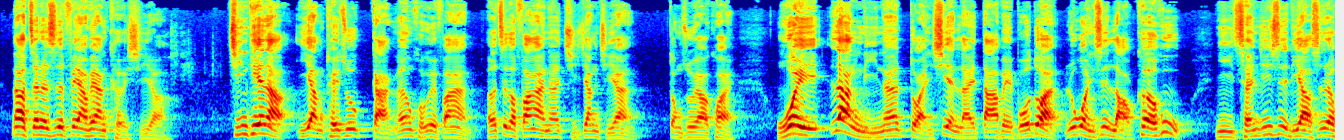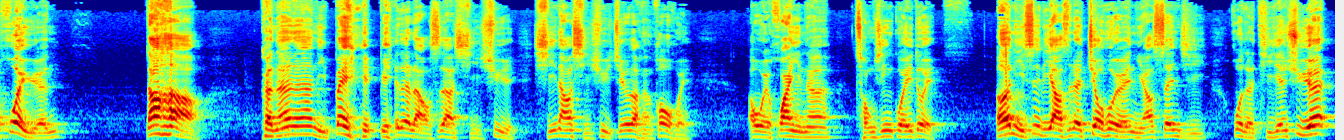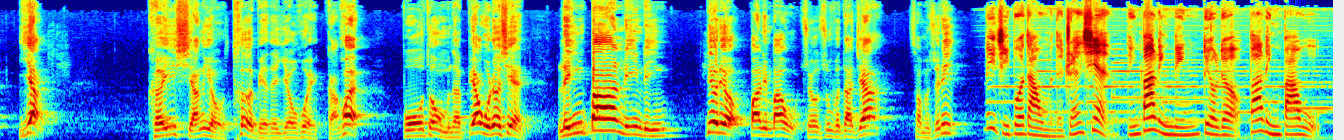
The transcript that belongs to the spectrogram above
那真的是非常非常可惜啊。今天呢，一样推出感恩回馈方案，而这个方案呢即将结案，动作要快。我会让你呢短线来搭配波段。如果你是老客户，你曾经是李老师的会员，那好可能呢你被别的老师啊洗去洗脑洗去，觉得很后悔啊。我也欢迎呢重新归队。而你是李老师的旧会员，你要升级或者提前续约，一样可以享有特别的优惠。赶快拨通我们的标股热线零八零零六六八零八五。最后祝福大家上班顺利。立即拨打我们的专线零八零零六六八零八五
